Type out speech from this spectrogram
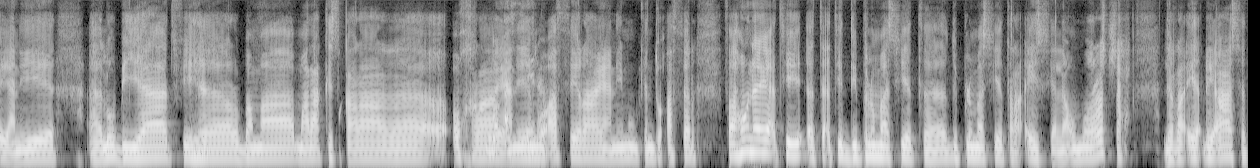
يعني لوبيات فيه ربما مراكز قرار أخرى مؤثرة. يعني مؤثرة يعني ممكن تؤثر فهنا يأتي تأتي الدبلوماسيه دبلوماسية رئيس يعني أو مرشح لرئاسه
